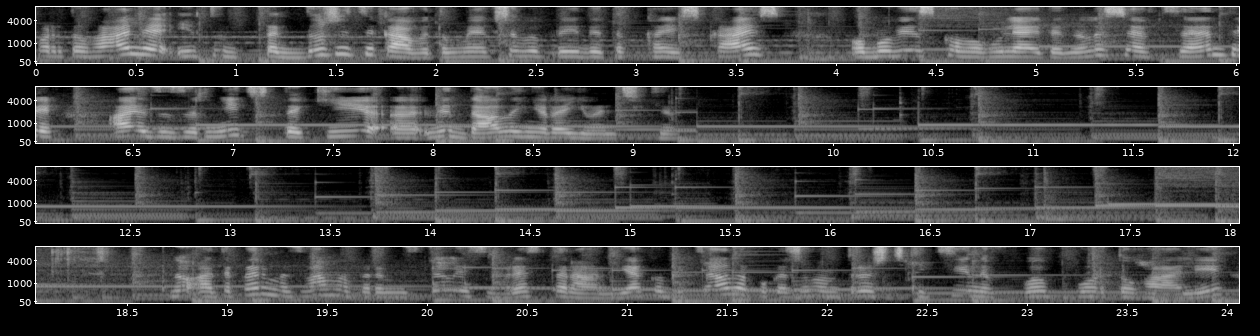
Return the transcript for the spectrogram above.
Португалія, і тут так дуже цікаво. Тому якщо ви приїдете в Кайш-Кайш, обов'язково гуляйте не лише в центрі, а й зазирніть в такі е, віддалені райончики. Ну а тепер ми з вами перемістилися в ресторан. Як обіцяла, покажу вам трошечки ціни в Португалії.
